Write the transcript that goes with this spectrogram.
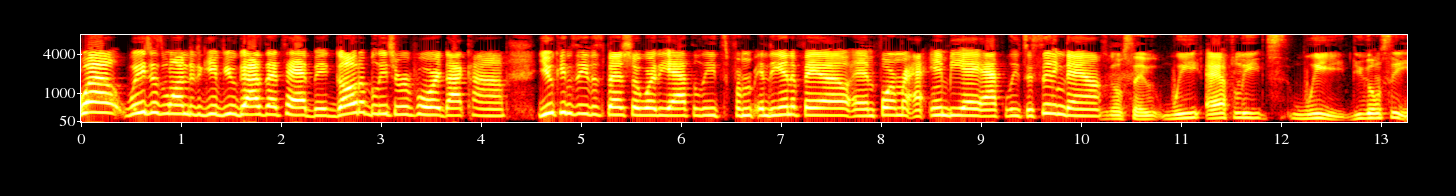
Well, we just wanted to give you guys that tad bit. Go to bleacherreport.com. You can see the special where the athletes from in the NFL and former NBA athletes are sitting down. I was gonna say we athletes weed. You gonna see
